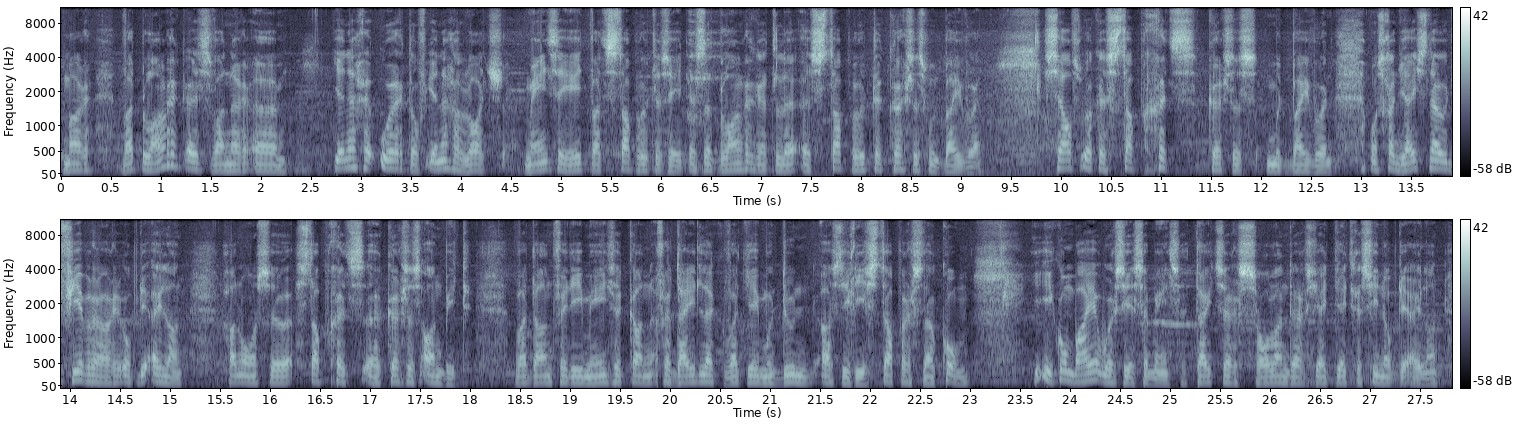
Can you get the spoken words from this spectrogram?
Maar wat belangrik is wanneer 'n uh, enige oord of enige lodge mense het wat staproetes het, is dit belangrik dat hulle 'n staproete kursus moet bywoon. Selfs ook 'n stapgids kursus moet bywoon. Ons gaan juis nou in Februarie op die eiland gaan ons 'n stapgids kursus aanbied wat dan vir die mense kan verduidelik wat jy moet doen as die, die stappers nou kom. Hier kom baie oorseese mense, Duitsers, Hollanders, jy het, jy het gesien op die eiland.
